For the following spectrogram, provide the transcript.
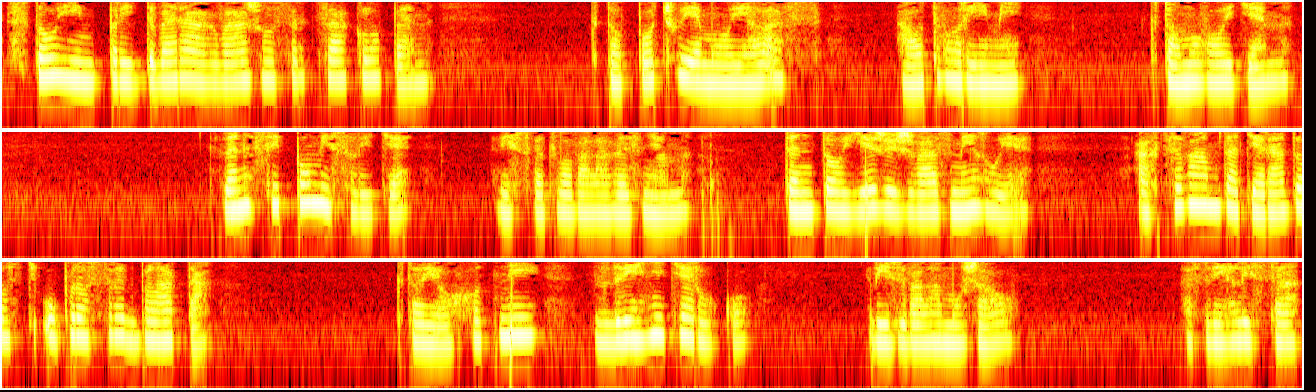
Stojím pri dverách vášho srdca a klopem. Kto počuje môj hlas a otvorí mi, k tomu vojdem. Len si pomyslite, vysvetlovala väzňom, tento Ježiš vás miluje a chce vám dať radosť uprostred blata. Kto je ochotný, zdvihnite ruku, vyzvala mužov. A zdvihli sa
